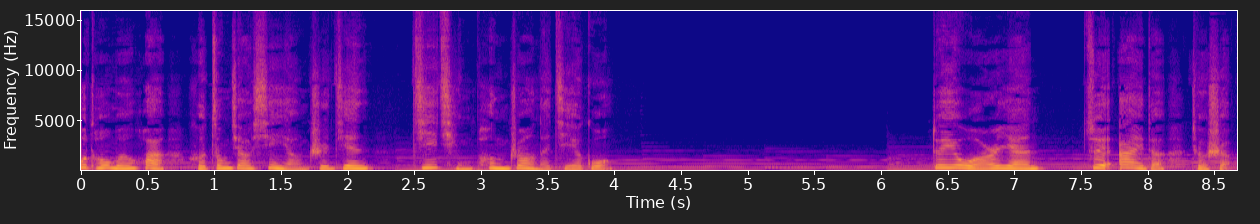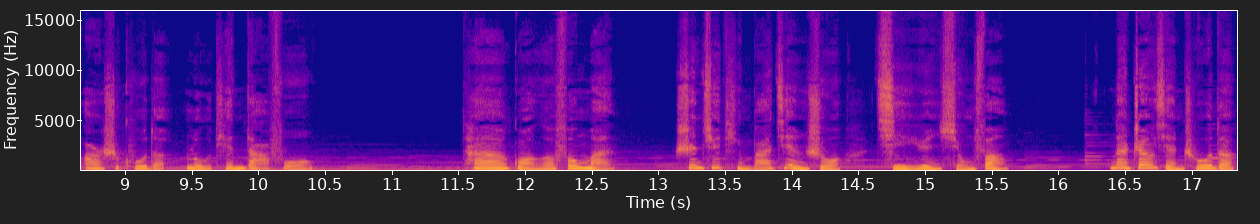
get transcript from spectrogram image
不同文化和宗教信仰之间激情碰撞的结果。对于我而言，最爱的就是二世窟的露天大佛。他广额丰满，身躯挺拔健硕，气韵雄放，那彰显出的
